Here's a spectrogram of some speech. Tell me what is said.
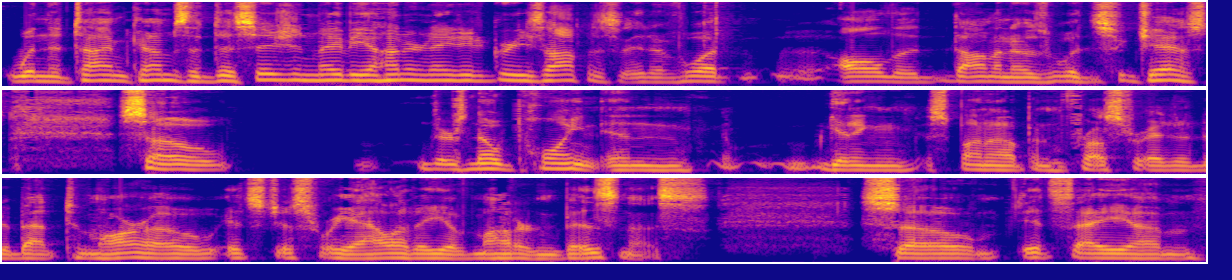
when the time comes, the decision may be 180 degrees opposite of what all the dominoes would suggest. So there's no point in getting spun up and frustrated about tomorrow. It's just reality of modern business. So it's a um,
